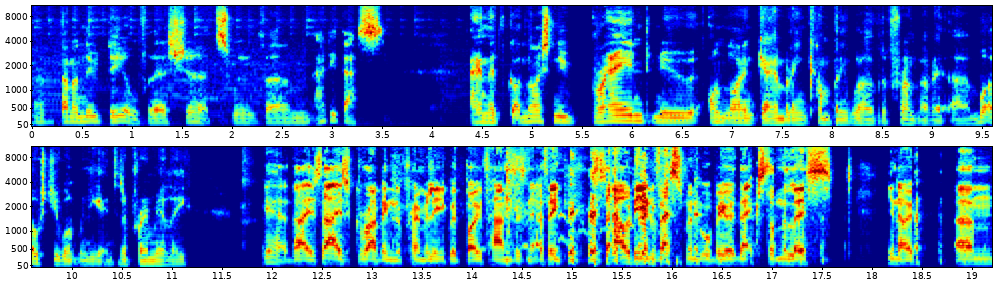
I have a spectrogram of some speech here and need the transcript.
have done a new deal for their shirts with um, Adidas. And they've got a nice new, brand new online gambling company all over the front of it. Um, what else do you want when you get into the Premier League? yeah that is that is grabbing the premier league with both hands isn't it i think saudi investment will be next on the list you know um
